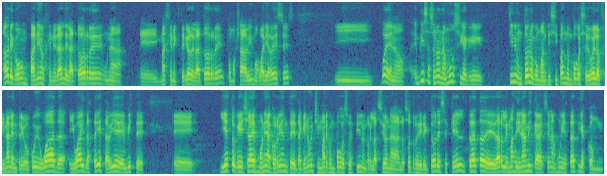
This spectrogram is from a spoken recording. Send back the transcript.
abre con un paneo general de la torre, una eh, imagen exterior de la torre, como ya vimos varias veces. Y bueno, empieza a sonar una música que tiene un tono como anticipando un poco ese duelo final entre Goku y White, y White hasta ahí está bien, ¿viste? Eh, y esto que ya es moneda corriente de Takenouchi marca un poco su estilo en relación a los otros directores, es que él trata de darle más dinámica a escenas muy estáticas con,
